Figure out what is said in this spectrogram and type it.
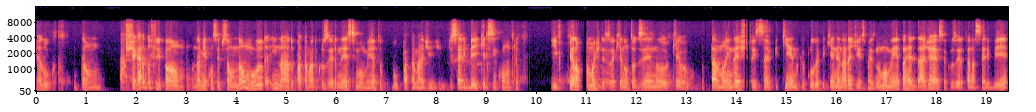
é lucro. Então a chegada do Filipão, na minha concepção, não muda em nada o patamar do Cruzeiro nesse momento, o patamar de, de, de Série B que ele se encontra. E, pelo amor de Deus, aqui eu não estou dizendo que o tamanho da instituição é pequeno, que o clube é pequeno, é nada disso. Mas, no momento, a realidade é essa. O Cruzeiro está na Série B,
